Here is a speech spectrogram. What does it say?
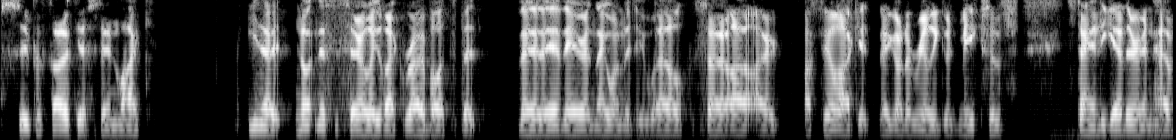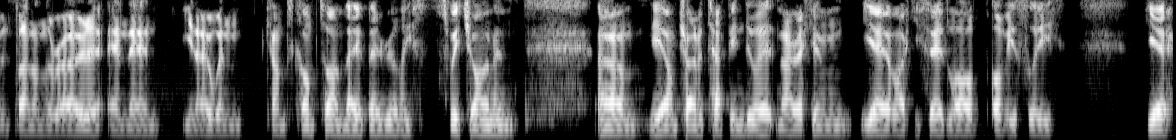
super focused and like, you know, not necessarily like robots, but they're they're there and they want to do well. So I I, I feel like it they got a really good mix of staying together and having fun on the road, and then you know when comes comp time they they really switch on and. Um, yeah, I'm trying to tap into it, and I reckon, yeah, like you said, Lob, obviously, yeah,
